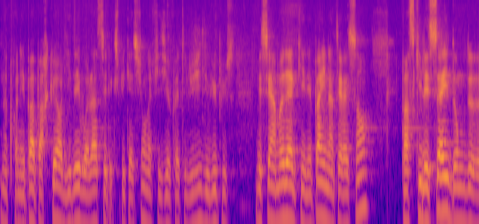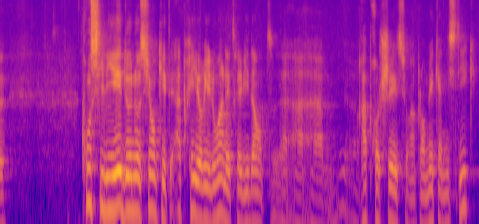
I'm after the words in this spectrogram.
n'apprenez pas par cœur l'idée, voilà, c'est l'explication de la physiopathologie du lupus. Mais c'est un modèle qui n'est pas inintéressant parce qu'il essaye donc de concilier deux notions qui étaient a priori loin d'être évidentes à rapprocher sur un plan mécanistique,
